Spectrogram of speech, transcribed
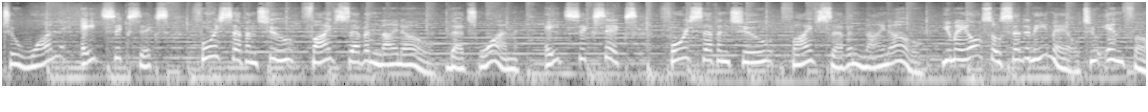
to 1 866 472 5790. That's 1 866 472 5790. You may also send an email to info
